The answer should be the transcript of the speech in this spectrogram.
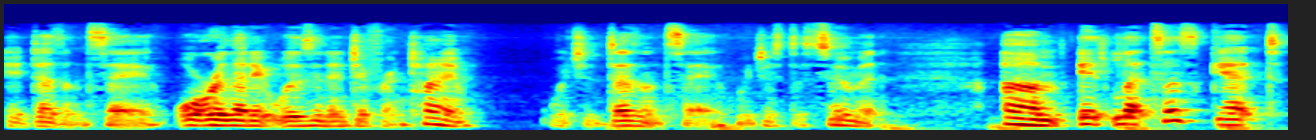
it doesn't say, or that it was in a different time, which it doesn't say. We just assume it. Um, it lets us get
